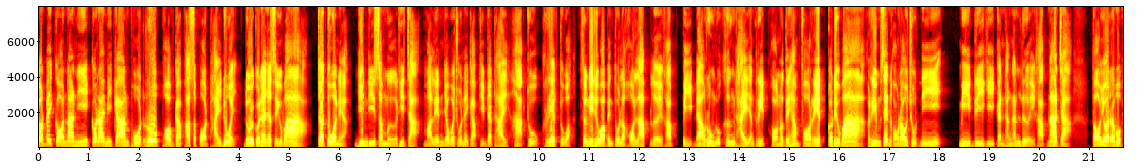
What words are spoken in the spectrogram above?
ย้อนไปก่อนหน้านี้ก็ได้มีการโพสต์รูปพร้อมกับพาสปอร์ตไทยด้วย โดยก็น่าจะสื่อว่า เจ้าตัวเนี่ยยินดีเสมอที่จะมาเล่นเยาวชนให้กับทีมชาติไทยหากถูกเรียกตัว ซึ่งนี่ถือว่าเป็นตัวละครลับเลยครับ ปีกดาวรุ่งลูกครึ่งไทยอังกฤษของนอตติงแฮมฟอร์เรสต์ก็ถือว่าริมเส้นของเราชุดนี้ มีดีกรีกันทั้งนั้นเลยครับ น่าจะ ต่อยอดระบบ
